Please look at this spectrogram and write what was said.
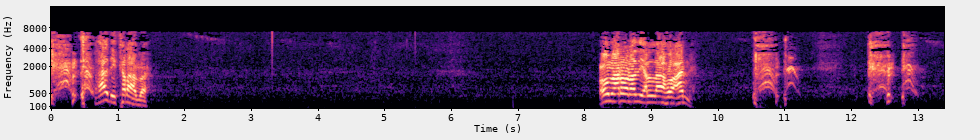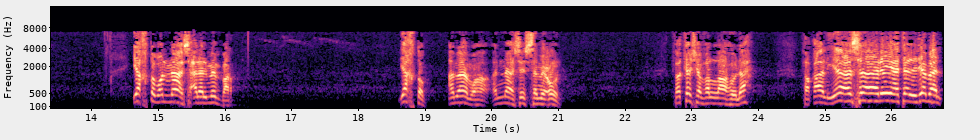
هذه كرامة. عمر رضي الله عنه. يخطب الناس على المنبر. يخطب أمامها الناس يستمعون. فكشف الله له فقال يا سارية الجبل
